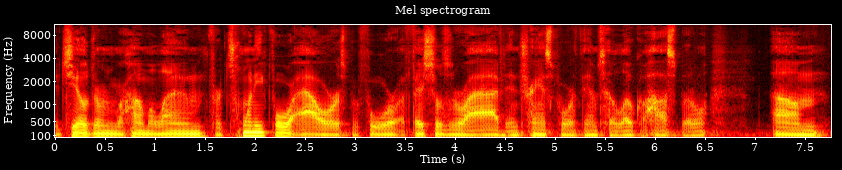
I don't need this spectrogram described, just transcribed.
The children were home alone for 24 hours before officials arrived and transported them to a local hospital. Um,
